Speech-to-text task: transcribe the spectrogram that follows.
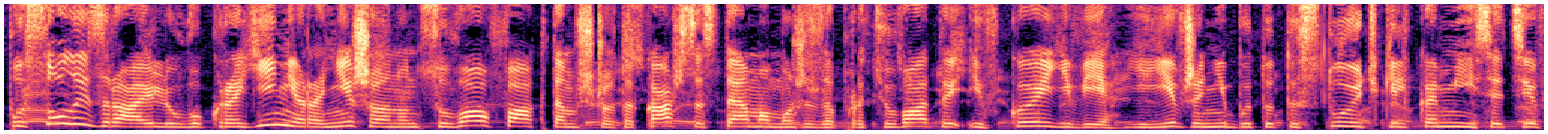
Посол Ізраїлю в Україні раніше анонсував фактам, що така ж система може запрацювати і в Києві. Її вже нібито тестують кілька місяців.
